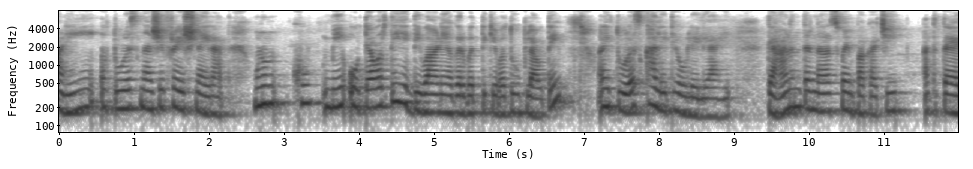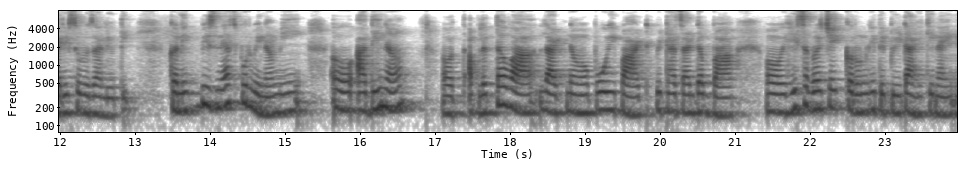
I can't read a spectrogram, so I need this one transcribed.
आणि तुळस ना अशी फ्रेश नाही राहत. म्हणून खूप मी ओट्यावरती हे दिवा आणि अगरबत्ती किंवा धूप लावते आणि तुळस खाली ठेवलेली आहे. त्यानंतर ना स्वयंपाकाची आता तयारी सुरू झाली होती. कणिक भिजण्याचपूर्वी ना मी आधी ना आपलं तवा लाटणं पोळीपाट पिठाचा डब्बा हे सगळं चेक करून घेते पीठ आहे की नाही.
